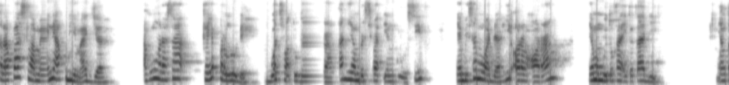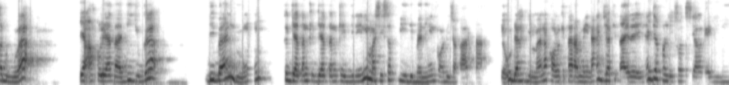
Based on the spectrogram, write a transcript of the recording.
kenapa selama ini aku diem aja? Aku ngerasa kayaknya perlu deh buat suatu gerakan yang bersifat inklusif, yang bisa mewadahi orang-orang yang membutuhkan itu tadi. Yang kedua, yang aku lihat tadi juga di Bandung kegiatan-kegiatan kayak gini ini masih sepi dibandingin kalau di Jakarta. Ya udah gimana kalau kita ramein aja, kita adain aja proyek sosial kayak gini.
